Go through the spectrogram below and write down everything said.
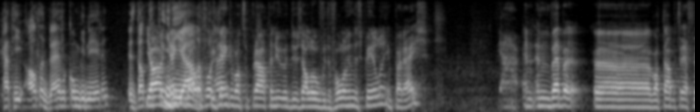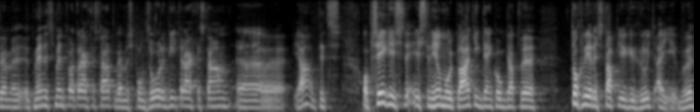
Gaat hij altijd blijven combineren? Is dat Ja, het ik ideale voor ik hem? denk, want ze praten nu dus al over de volgende Spelen in Parijs. Ja, en, en we hebben eh, wat dat betreft, we hebben het management wat erachter staat, we hebben sponsoren die erachter staan. Eh, ja, het is, op zich is, is het een heel mooi plaatje. Ik denk ook dat we toch weer een stapje gegroeid, ai, we,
